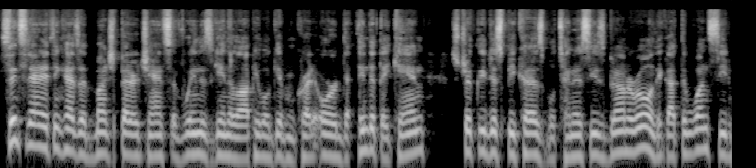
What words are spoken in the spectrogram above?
Cincinnati, I think, has a much better chance of winning this game than a lot of people give them credit or think that they can, strictly just because, well, Tennessee's been on a roll and they got the one seed.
